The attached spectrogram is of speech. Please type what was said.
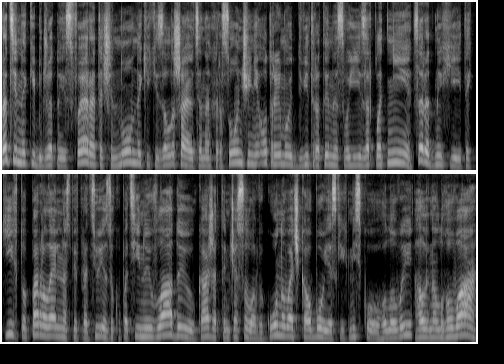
Працівники бюджетної сфери та чиновники, які залишаються на Херсонщині, отримують дві третини своєї зарплатні. Серед них є й такі, хто паралельно співпрацює з окупаційною владою, каже тимчасова виконувачка обов'язків міського голови Галина Лугова.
